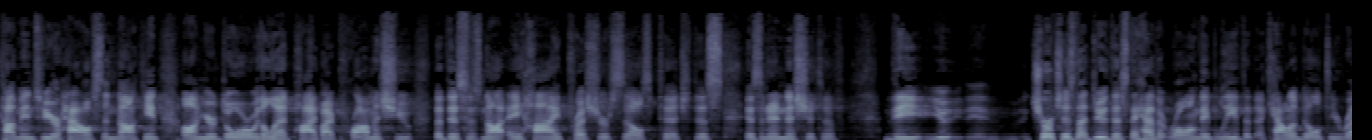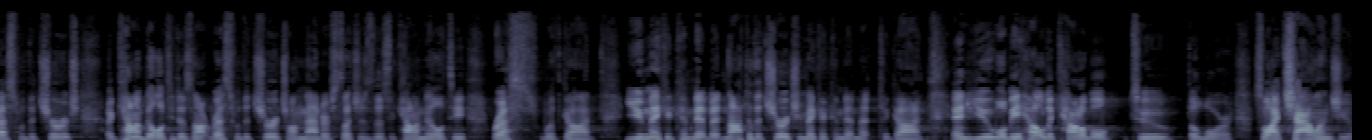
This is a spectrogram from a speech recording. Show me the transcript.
coming into your house and knocking on your door with a lead pipe. I promise you that this is not a high pressure sales pitch. This is an initiative. The, you, churches that do this, they have it wrong. They believe that accountability rests with the church. Accountability does not rest with the church on matters such as this. Accountability rests with God. You make a commitment, not to the church, you make a commitment to God, and you will be held accountable to the Lord. So I challenge you.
